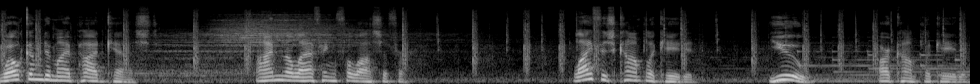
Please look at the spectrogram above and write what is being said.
Welcome to my podcast. I'm the Laughing Philosopher. Life is complicated. You are complicated.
